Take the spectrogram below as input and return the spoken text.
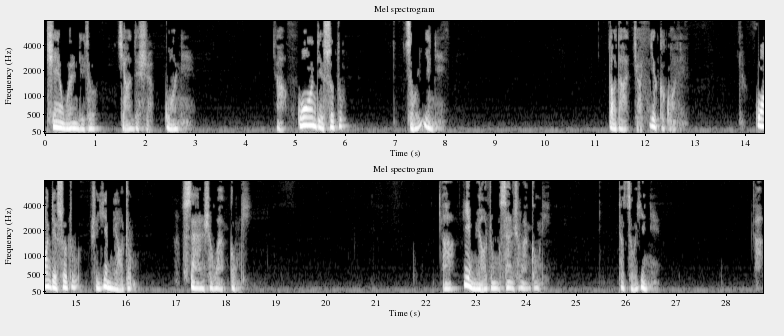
天文里头讲的是光年啊，光的速度走一年，到达叫一个光年。光的速度是一秒钟三十万公里啊，一秒钟三十万公里，它走一年。啊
